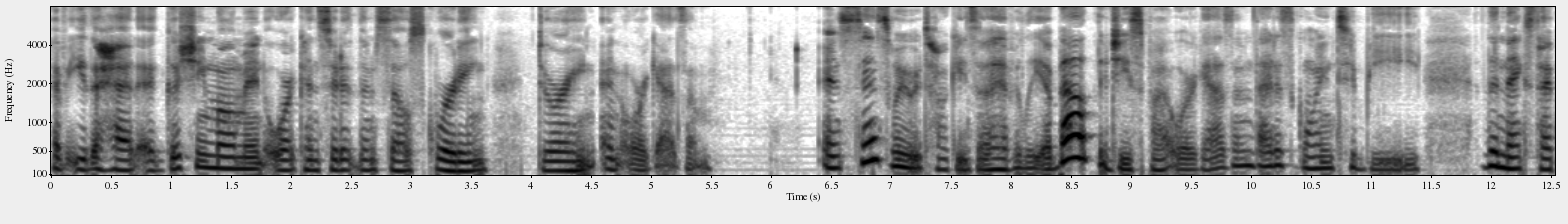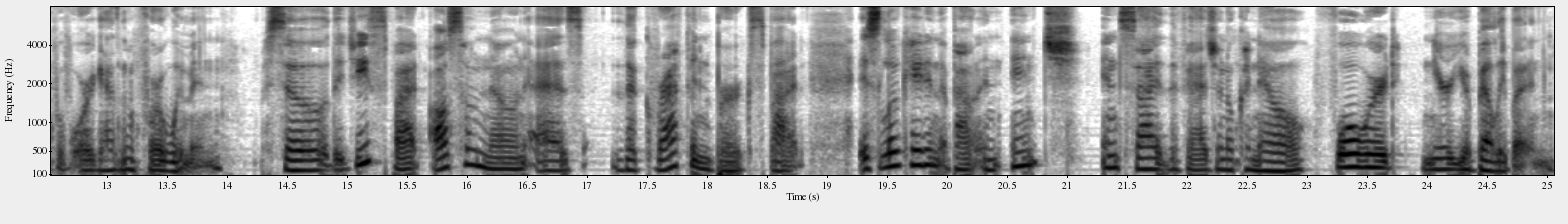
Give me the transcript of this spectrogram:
have either had a gushing moment or considered themselves squirting during an orgasm. And since we were talking so heavily about the G spot orgasm, that is going to be the next type of orgasm for women. So, the G spot, also known as the Grafenberg spot, is located about an inch inside the vaginal canal forward near your belly button.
